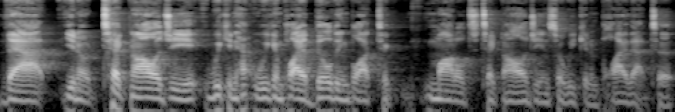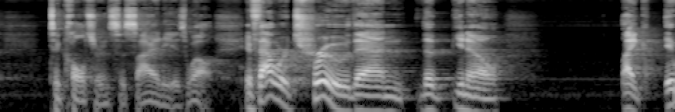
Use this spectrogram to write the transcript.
that you know technology. We can ha- we can apply a building block te- model to technology, and so we can apply that to to culture and society as well. If that were true, then the you know like it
